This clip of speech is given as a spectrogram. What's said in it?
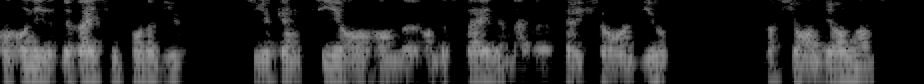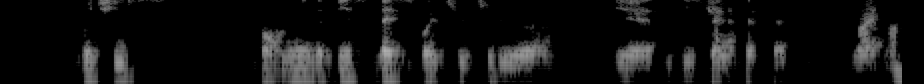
only the device in front of you, so you can see on, on the on the side and have a peripheral view of your environment, which seems for me the best best way to to do uh, the, this kind of headset right now.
